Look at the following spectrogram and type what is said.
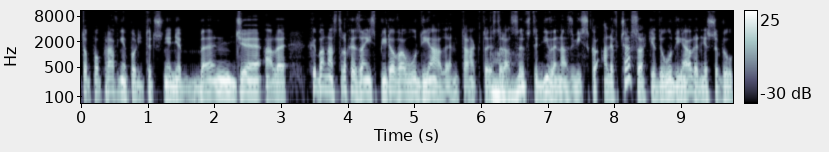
to poprawnie politycznie nie będzie, ale chyba nas trochę zainspirował Woody Allen, tak? To jest teraz wstydliwe nazwisko, ale w czasach, kiedy Woody Allen jeszcze był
